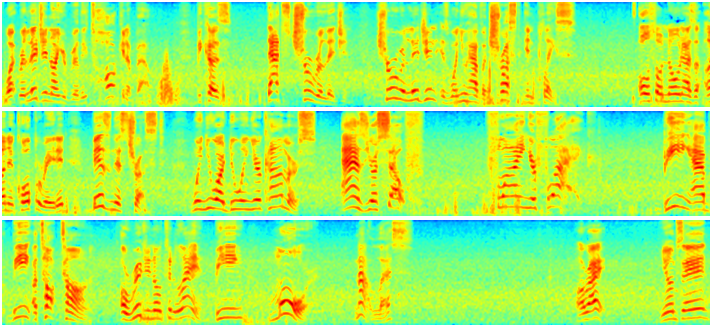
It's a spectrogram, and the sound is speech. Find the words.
What religion are you really talking about? Because that's true religion. True religion is when you have a trust in place, also known as an unincorporated business trust. When you are doing your commerce as yourself, flying your flag, being ab- being a autochthon, original to the land, being more, not less. All right? You know what I'm saying?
